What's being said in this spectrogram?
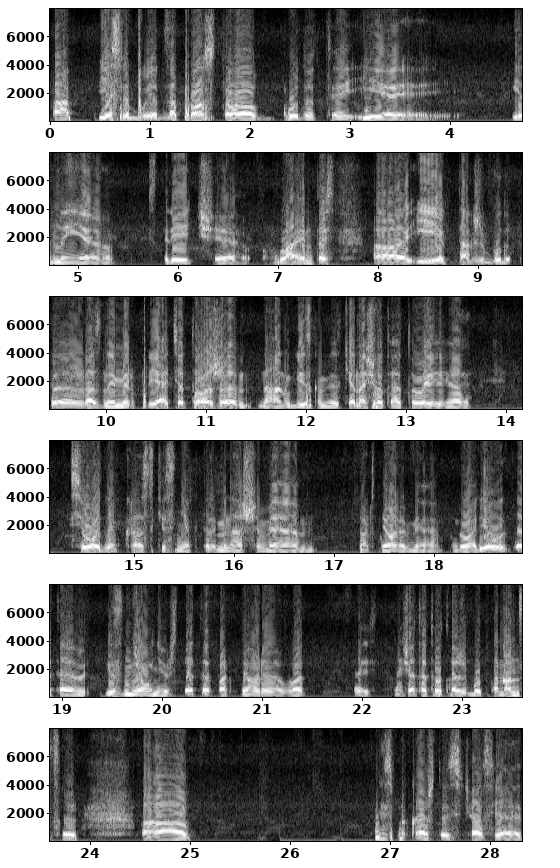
А, если будет запрос, то будут и иные встречи офлайн, то есть э, и также будут э, разные мероприятия тоже на английском языке насчет этого. Я сегодня как раз таки с некоторыми нашими партнерами говорил, это из не университета партнеры, вот, то есть насчет этого тоже будут анонсы. А, здесь пока что сейчас я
